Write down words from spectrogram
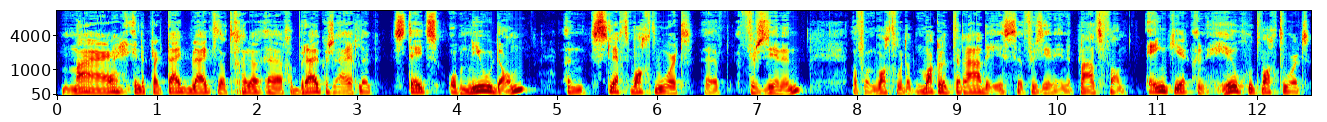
Maar in de praktijk blijkt dat ge, uh, gebruikers eigenlijk steeds opnieuw dan een slecht wachtwoord uh, verzinnen of een wachtwoord dat makkelijk te raden is, verzinnen. In de plaats van één keer een heel goed wachtwoord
